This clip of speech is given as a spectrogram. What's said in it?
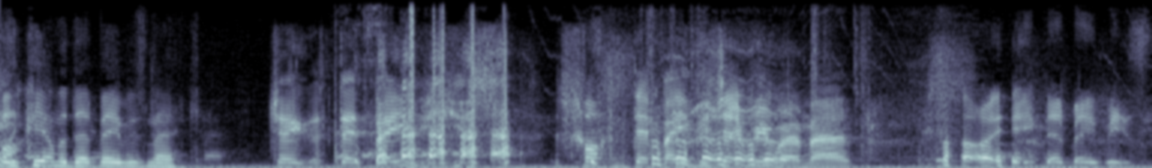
me. Oh, key on the dead baby's neck. Jake, there's dead babies. There's fucking dead babies everywhere, man. I hate dead babies.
